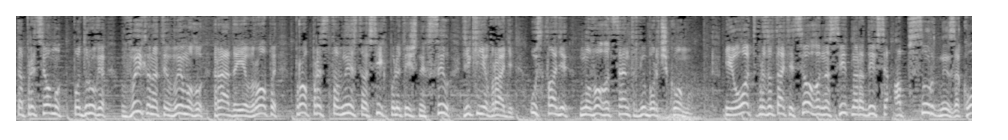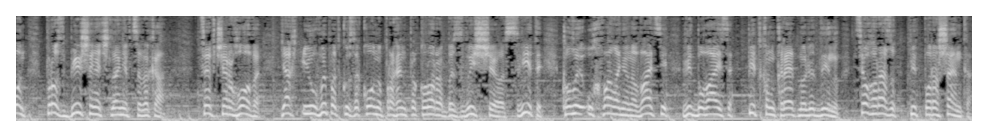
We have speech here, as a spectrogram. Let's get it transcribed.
та при цьому, по-друге, виконати вимогу Ради Європи про представництво всіх політичних сил, які є в Раді, у складі нового центру виборчкому. І от в результаті цього на світ народився абсурдний закон про збільшення членів ЦВК. Це вчергове, як і у випадку закону про генпрокурора без вищої освіти, коли ухвалення новацій відбувається під конкретну людину, цього разу під Порошенка.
